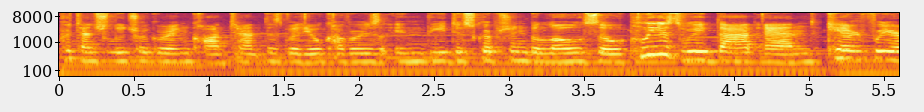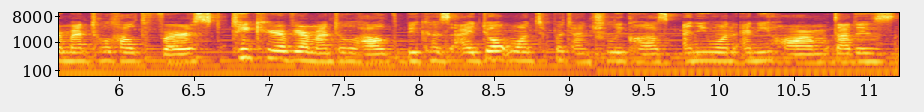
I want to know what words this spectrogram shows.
potentially triggering content this video covers in the description below so please read that and care for your mental health first take care of your mental health because i don't want to potentially cause anyone any harm that is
